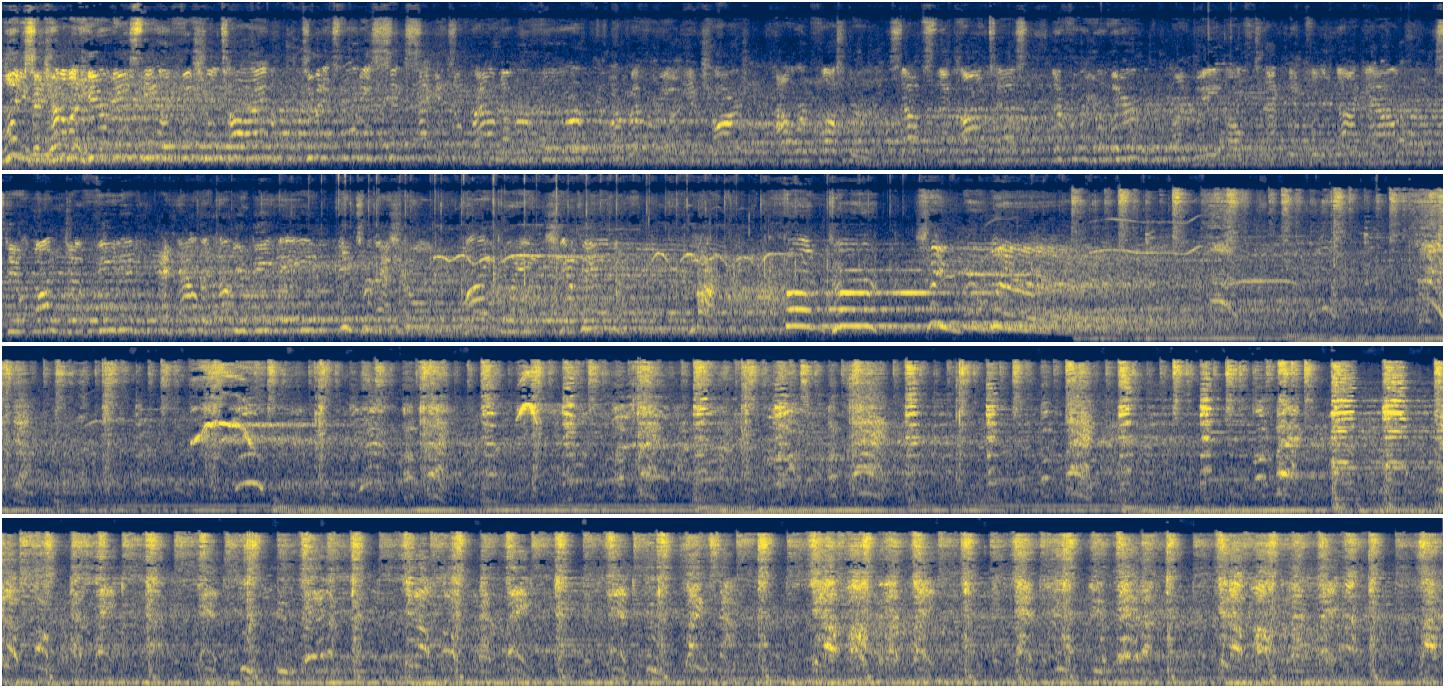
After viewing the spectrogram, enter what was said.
Ladies and gentlemen, here is the official time. Two minutes, 46 seconds of round number four. Our referee in charge, Howard Foster, stops the contest. Therefore, your winner, by way of technical knockout, still undefeated, and now the WBA International Lightweight Champion, Mark Thunder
